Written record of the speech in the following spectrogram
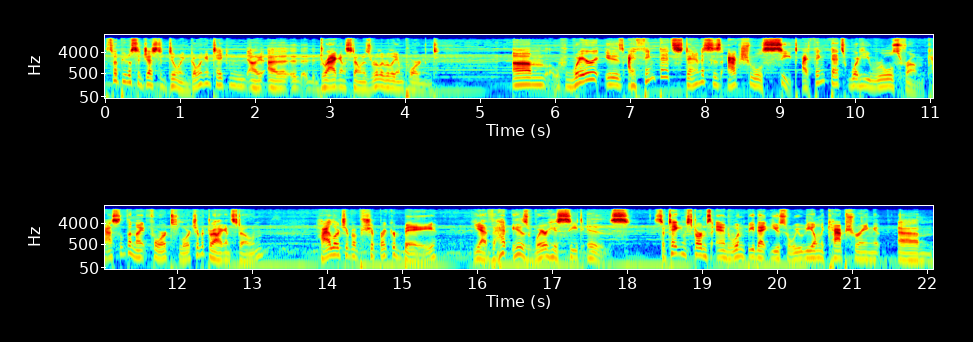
that's what people suggested doing. Going and taking uh, uh, Dragonstone is really, really important. Um, where is... I think that's Stannis' actual seat. I think that's what he rules from. Castle of the Night Fort, Lordship of Dragonstone, High Lordship of Shipbreaker Bay. Yeah, that is where his seat is. So taking Storm's End wouldn't be that useful. We would be only capturing um,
